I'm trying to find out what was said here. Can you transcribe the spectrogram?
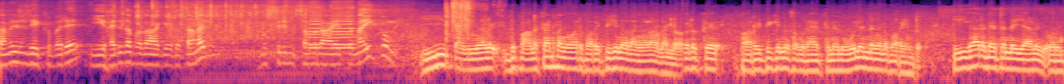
തണലിലേക്ക് വരെ ഈ ഹരിത പതാകയുടെ തണൽ മുസ്ലിം സമുദായത്തെ നയിക്കും. ഈ തങ്ങൾ ഇത് പാണക്കാട് തങ്ങമാർ പറയിപ്പിക്കുന്ന തങ്ങളാണല്ലോ. ഇവരൊക്കെ പറയിപ്പിക്കുന്ന സമുദായത്തിന് നൂലെന്നെ അങ്ങനെ പറയുന്നുണ്ട്. ടീകാരുടെ തന്നെ ഇയാൾ വെറും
